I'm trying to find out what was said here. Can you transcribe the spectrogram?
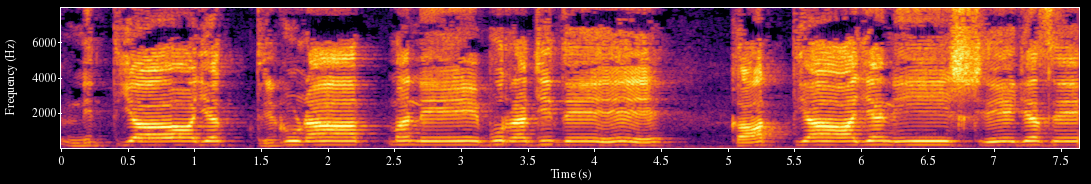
నిత్యాయ త్రిగుణాత్మనే పురజితే కాత్యాయనీ శ్రేయసే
